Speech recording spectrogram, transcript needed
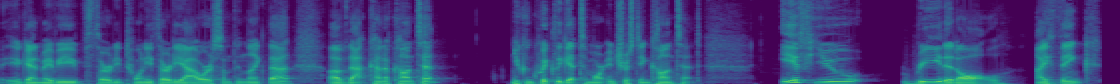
again, maybe 30, 20, 30 hours, something like that, of that kind of content, you can quickly get to more interesting content. If you read at all, I think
